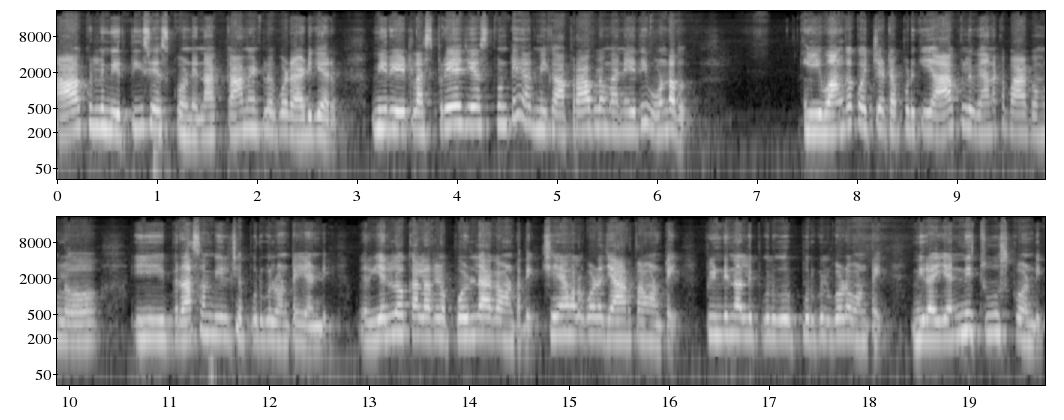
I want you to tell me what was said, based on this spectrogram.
ఆకుల్ని మీరు తీసేసుకోండి. నాకు కామెంట్లో కూడా అడిగారు. మీరు ఇట్లా స్ప్రే చేసుకుంటే అది మీకు ఆ ప్రాబ్లం అనేది ఉండదు. ఈ వంగకు వచ్చేటప్పటికి ఆకులు వెనక భాగంలో ఈ రసం పీల్చే పురుగులు ఉంటాయండి. ఎల్లో కలర్లో పొడిలాగా ఉంటుంది. చీమలు కూడా జారుతూ ఉంటాయి. పిండి నల్లి పురుగు పురుగులు కూడా ఉంటాయి. మీరు అవన్నీ చూసుకోండి.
